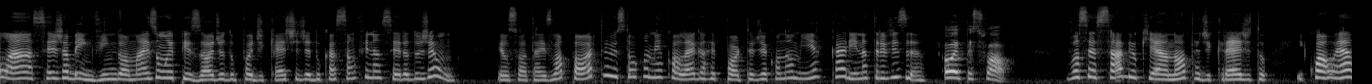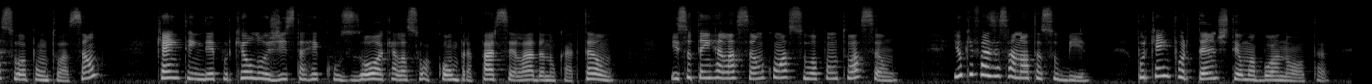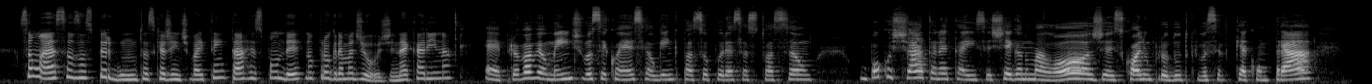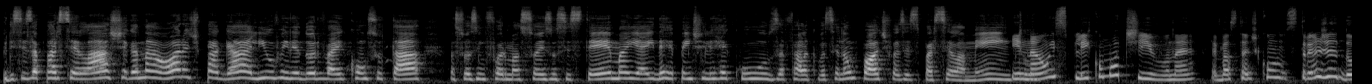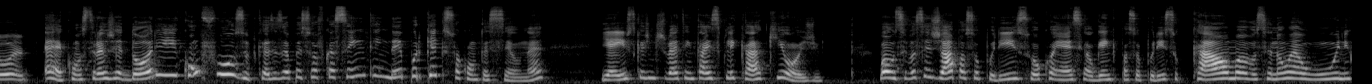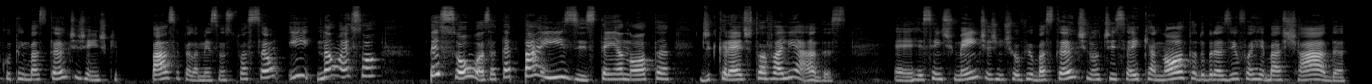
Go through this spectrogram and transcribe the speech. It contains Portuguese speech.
Olá, seja bem-vindo a mais um episódio do podcast de Educação Financeira do G1. Eu sou a Thais Laporta e eu estou com a minha colega repórter de economia, Karina Trevisan. Oi, pessoal. Você sabe o que é a nota de crédito e qual é a sua pontuação? Quer entender por que o lojista recusou aquela sua compra parcelada no cartão? Isso tem relação com a sua pontuação. E o que faz essa nota subir? Por que é importante ter uma boa nota? São essas as perguntas que a gente vai tentar responder no programa de hoje, né, Karina? É, provavelmente você conhece alguém que passou por essa situação um pouco chata, né, Thaís? Você chega numa loja, escolhe um produto que você quer comprar precisa parcelar, chega na hora de pagar ali, o vendedor vai consultar as suas informações no sistema e aí de repente ele recusa, fala que você não pode fazer esse parcelamento. E não explica o motivo, né? É bastante constrangedor. É, constrangedor e confuso, porque às vezes a pessoa fica sem entender por que, que isso aconteceu, né? E é isso que a gente vai tentar explicar aqui hoje. Bom, se você já passou por isso ou conhece alguém que passou por isso, calma, você não é o único, tem bastante gente que passa pela mesma situação e não é só pessoas, até países têm a nota de crédito avaliadas. É, recentemente a gente ouviu bastante notícia aí que a nota do Brasil foi rebaixada.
